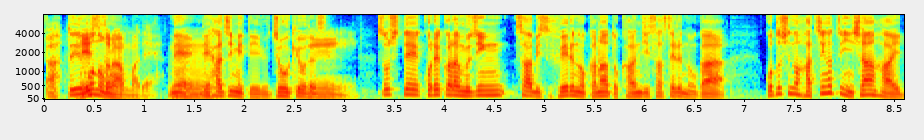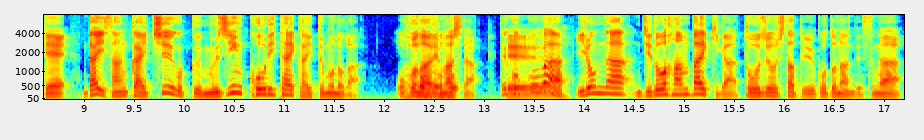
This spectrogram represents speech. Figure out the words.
あというものもね、うん。出始めている状況です。うん。そしてこれから無人サービス増えるのかなと感じさせるのが今年の8月に上海で第3回中国無人小売大会というものが行われました。でここはいろんな自動販売機が登場したということなんですが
